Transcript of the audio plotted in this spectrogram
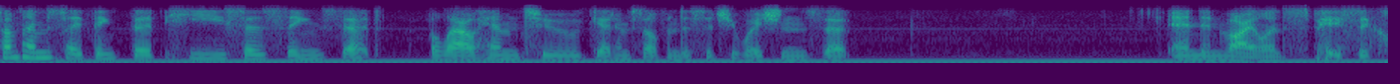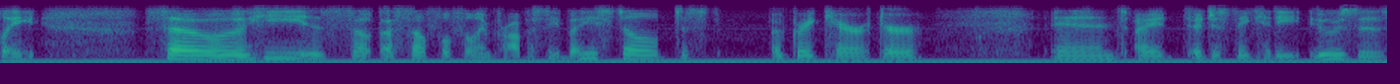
sometimes I think that he says things that allow him to get himself into situations that end in violence, basically. So he is a self-fulfilling prophecy, but he's still just a great character and I, I just think he oozes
